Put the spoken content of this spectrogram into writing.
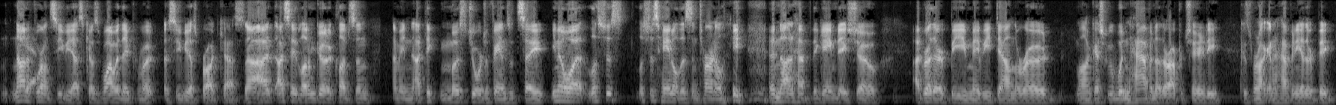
Not if we're on CBS, because why would they promote a CBS broadcast? Now, I, I say let them go to Clemson. I mean, I think most Georgia fans would say, you know what, let's just let's just handle this internally and not have the game day show. I'd rather it be maybe down the road. Well, I guess we wouldn't have another opportunity because we're not going to have any other big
